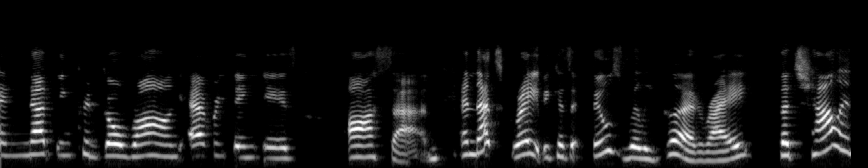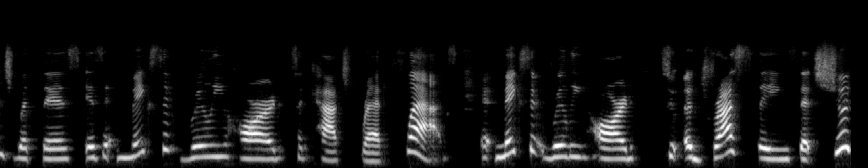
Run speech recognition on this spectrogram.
and nothing could go wrong. Everything is awesome. And that's great because it feels really good, right? The challenge with this is it makes it really hard to catch red flags. It makes it really hard to address things that should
